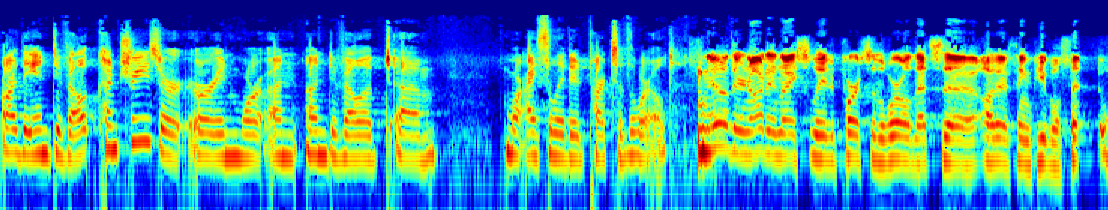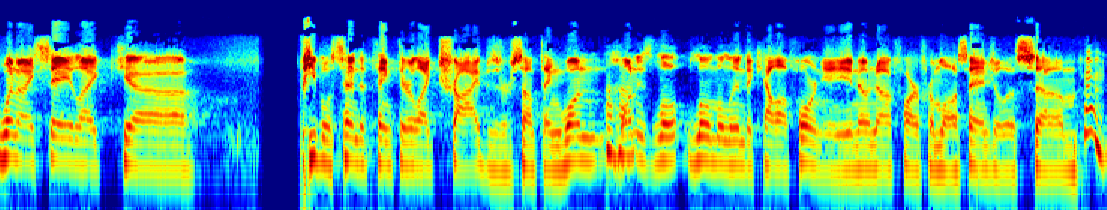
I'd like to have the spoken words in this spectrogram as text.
are they in developed countries or, or in more un, undeveloped um, more isolated parts of the world. No, they're not in isolated parts of the world. That's the other thing people th- when I say like uh, people tend to think they're like tribes or something. One uh-huh. one is Lo- Loma Linda, California. You know, not far from Los Angeles. Um, hmm.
